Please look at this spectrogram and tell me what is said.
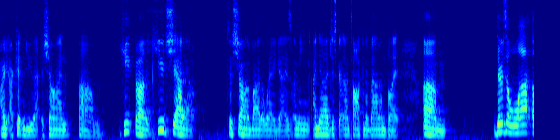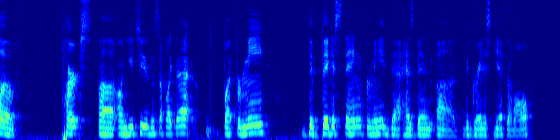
I couldn't do that to Sean. Um, huge, uh, huge shout out to Sean, by the way, guys. I mean, I know I just got done talking about him, but um, there's a lot of perks uh, on YouTube and stuff like that. But for me, the biggest thing for me that has been uh, the greatest gift of all,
